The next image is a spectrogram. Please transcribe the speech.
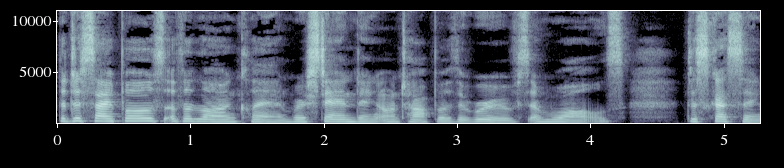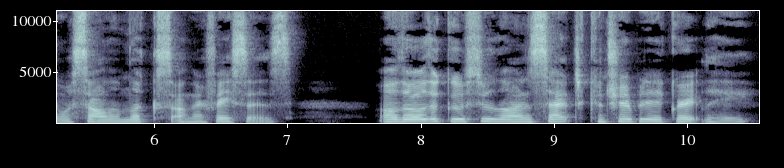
The disciples of the Lan clan were standing on top of the roofs and walls, discussing with solemn looks on their faces. Although the Gusu Lan sect contributed greatly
